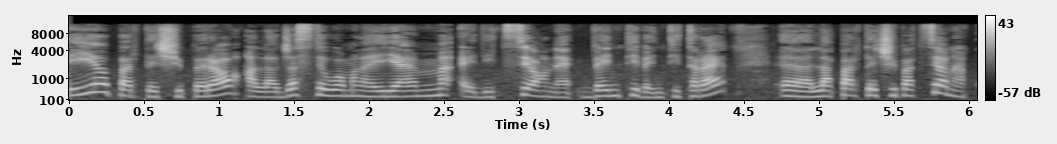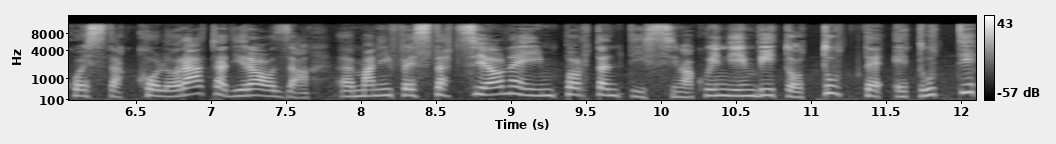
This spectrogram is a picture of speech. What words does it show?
io parteciperò alla Just a Woman AM edizione 2023. Eh, la partecipazione a questa colorata di rosa eh, manifestazione è importantissima, quindi invito tutte e tutti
